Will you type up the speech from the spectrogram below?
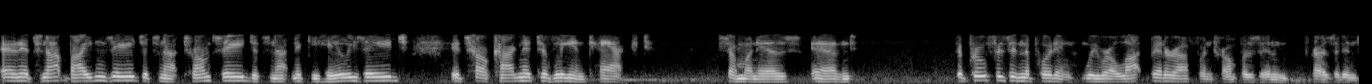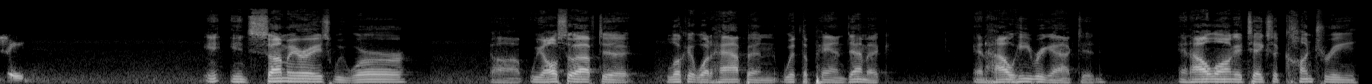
and it's not Biden's age, it's not Trump's age, it's not Nikki Haley's age. It's how cognitively intact someone is. And the proof is in the pudding. We were a lot better off when Trump was in presidency. In, in some areas, we were. Uh, we also have to look at what happened with the pandemic and how he reacted and how long it takes a country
